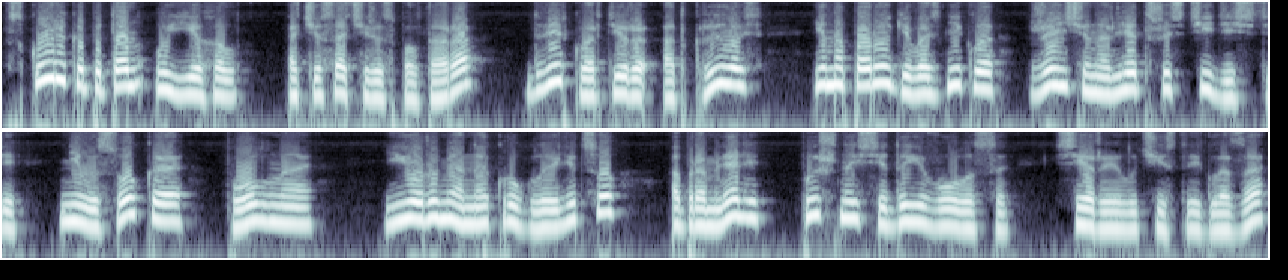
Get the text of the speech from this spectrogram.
Вскоре капитан уехал, а часа через полтора дверь квартиры открылась, и на пороге возникла женщина лет шестидесяти, невысокая, полная. Ее румяное круглое лицо обрамляли пышные седые волосы, серые лучистые глаза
